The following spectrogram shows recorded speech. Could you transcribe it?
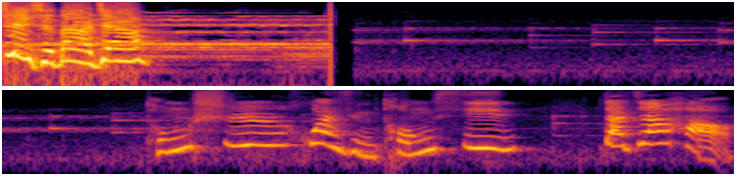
谢谢大家。童诗唤醒童心。大家好，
